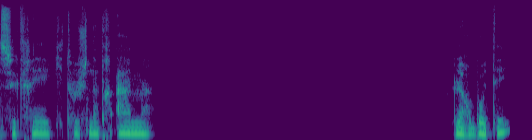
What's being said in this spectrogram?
Secret qui touche notre âme. Leur beauté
